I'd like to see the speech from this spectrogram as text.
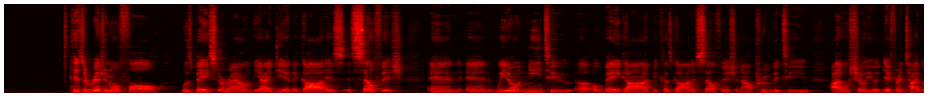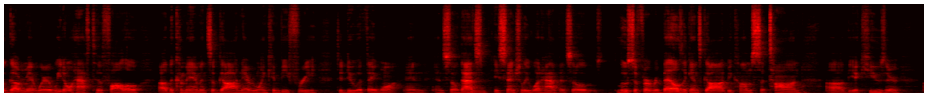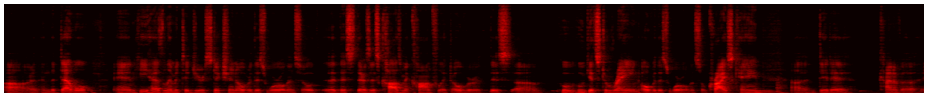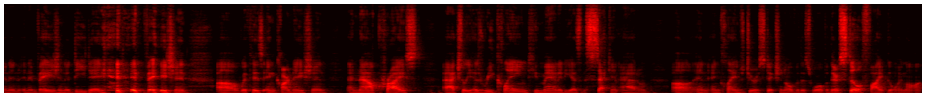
his original fall was based around the idea that God is, is selfish and and we don't need to uh, obey God because God is selfish and I'll prove it to you. I will show you a different type of government where we don't have to follow uh, the commandments of God and everyone can be free to do what they want. And and so that's essentially what happened. So Lucifer rebels against God, becomes Satan, uh, the accuser, uh, and the devil, and he has limited jurisdiction over this world. And so uh, this there's this cosmic conflict over this. Um, who, who gets to reign over this world? And so Christ came, uh, did a kind of a, an, an invasion, a D-Day invasion uh, with his incarnation, and now Christ actually has reclaimed humanity as the second Adam uh, and, and claims jurisdiction over this world. But there's still a fight going on,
